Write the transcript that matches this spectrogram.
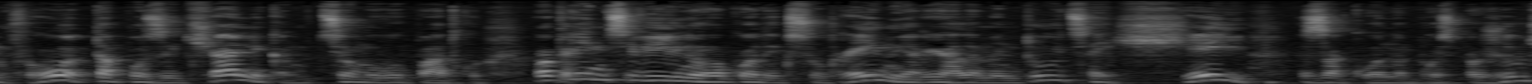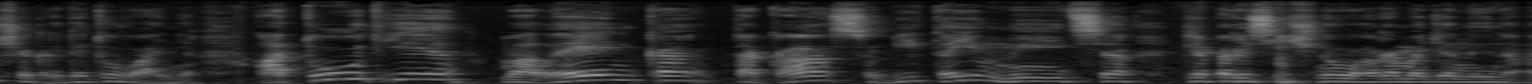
МФО та позичальником в цьому випадку, окрім цивільного кодексу України, регламентуються ще й законом про споживче кредитування. А тут є маленька така собі таємниця для пересічного громадянина.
